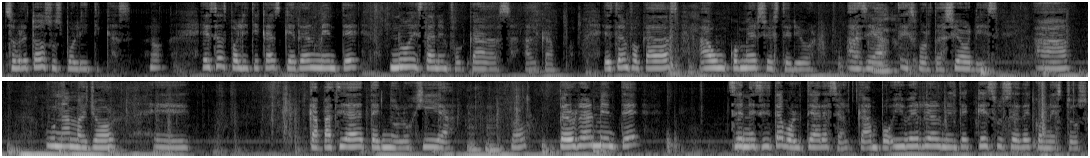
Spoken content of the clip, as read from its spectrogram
sobre todo sus políticas, ¿no? Esas políticas que realmente no están enfocadas al campo, están enfocadas a un comercio exterior, hacia exportaciones, a una mayor eh, capacidad de tecnología, ¿no? Pero realmente se necesita voltear hacia el campo y ver realmente qué sucede con estos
